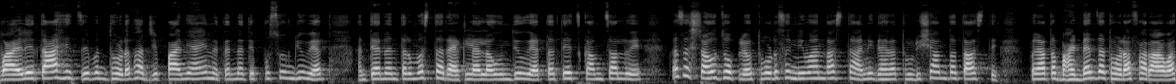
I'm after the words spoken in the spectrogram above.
वाळले तर आहेच आहे पण थोडंफार जे पाणी आहे ना त्यांना ते पुसून घेऊयात आणि त्यानंतर मस्त रॅकला लावून देऊयात. तर तेच काम चालू आहे. कसं स्टव झोपल्यावर थोडंसं निवांत असतं आणि घरात थोडी शांतता असते. पण आता भांड्यांचा थोडाफार आवाज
